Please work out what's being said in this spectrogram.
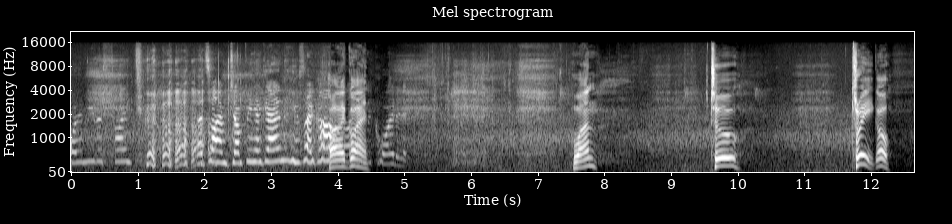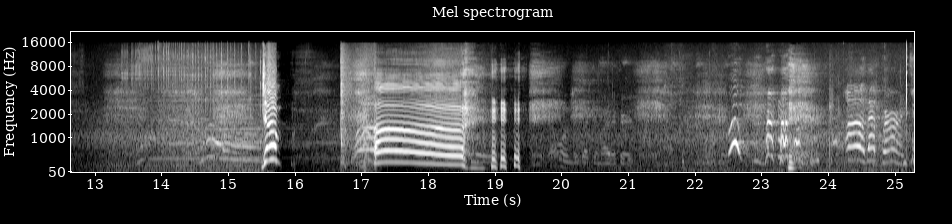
recording me this time. That's why I'm jumping again. He's like, oh, All right, go ahead. Record it. One, two, three, go. Jump! Oh! Oh, that burned.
